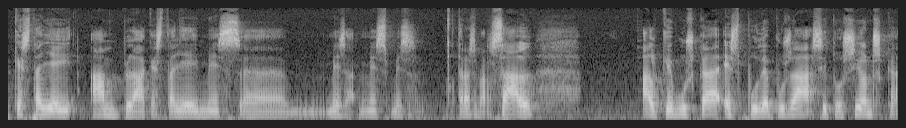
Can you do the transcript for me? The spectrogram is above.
aquesta llei ampla, aquesta llei més, eh, més, més, més transversal, el que busca és poder posar situacions que,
